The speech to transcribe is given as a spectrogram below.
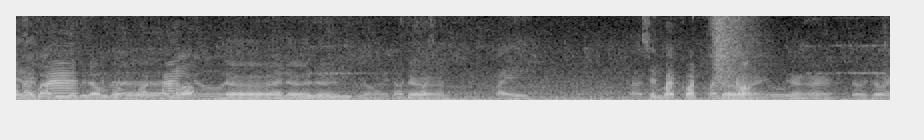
อ สบายดีนะพี่น้องเด้อปลอดภัยเนาะเด้อเด้อ เด้อ เด้อ พี่น้องเอ้ยเนาะเดี๋ยวเราสิไปอ่าเซ็นบัตรก่อนมาเด้อเนาะ พี่น้องเอ้ย โดยโดย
